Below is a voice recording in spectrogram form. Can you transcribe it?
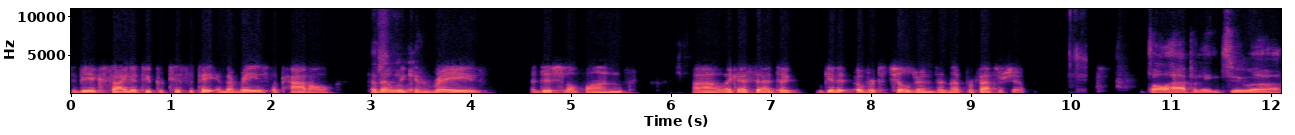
to be excited to participate in the raise the paddle so Absolutely. that we can raise additional funds, uh, like I said, to get it over to children's and the professorship. It's all happening to uh,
